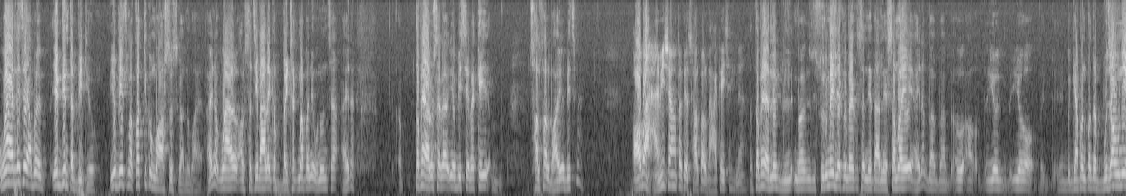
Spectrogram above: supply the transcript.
उहाँहरूले चाहिँ अब एक दिन त बित्यो। यो बिचमा कतिको महसुस गर्नुभयो? होइन उहाँहरू अब सचिवालयको बैठकमा पनि हुनुहुन्छ होइन? तपाईँहरूसँग यो विषयमा केही छलफल भयो यो बिचमा? अब हामीसँग त त्यो छलफल भएकै छैन। तपाईँहरूले सुरुमै लेख्नु भएको छ नेताहरूले समय होइन यो यो ज्ञापन पत्र बुझाउने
